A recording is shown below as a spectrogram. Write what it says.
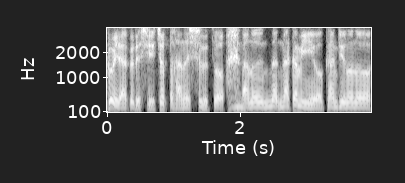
ごい楽ですし、ちょっと話すると、うん。あのな中身を官僚の、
